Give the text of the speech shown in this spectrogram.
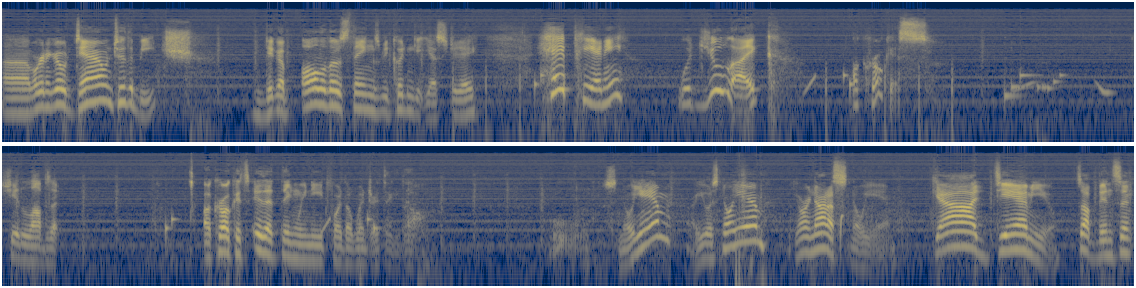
Uh, we're gonna go down to the beach. Dig up all of those things we couldn't get yesterday. Hey, Penny! would you like a crocus? She loves it. A crocus is a thing we need for the winter thing, though. Snow yam? Are you a snow yam? You're not a snow yam. God damn you. What's up, Vincent?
